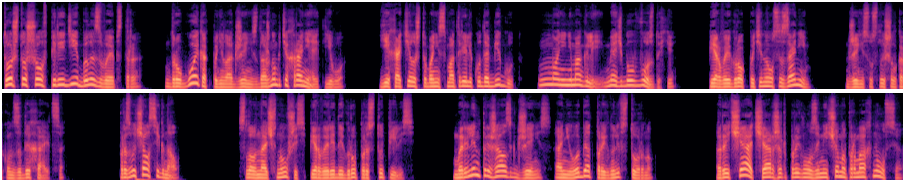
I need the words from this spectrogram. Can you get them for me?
Тот, что шел впереди, был из Вебстера. Другой, как поняла Дженнис, должно быть, охраняет его. Ей хотелось, чтобы они смотрели, куда бегут. Но они не могли, мяч был в воздухе. Первый игрок потянулся за ним. Дженнис услышал, как он задыхается. Прозвучал сигнал. Словно очнувшись, первые ряды группы расступились. Мэрилин прижалась к Дженнис, они обе отпрыгнули в сторону. Рыча, Чарджер прыгнул за мячом и промахнулся.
